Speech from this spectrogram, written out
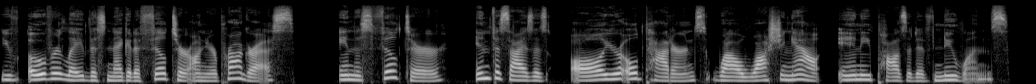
you've overlaid this negative filter on your progress and this filter emphasizes all your old patterns while washing out any positive new ones.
